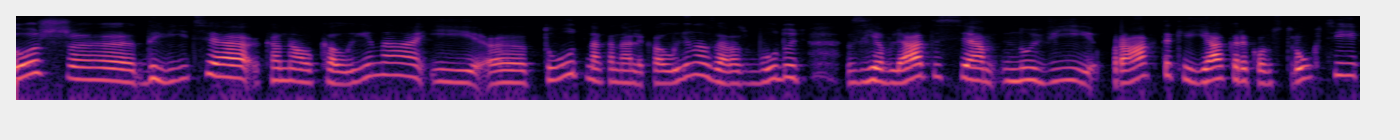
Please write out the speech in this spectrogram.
Тож е, дивіться канал Калина, і е, тут на каналі Калина зараз будуть з'являтися нові практики як реконструкції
